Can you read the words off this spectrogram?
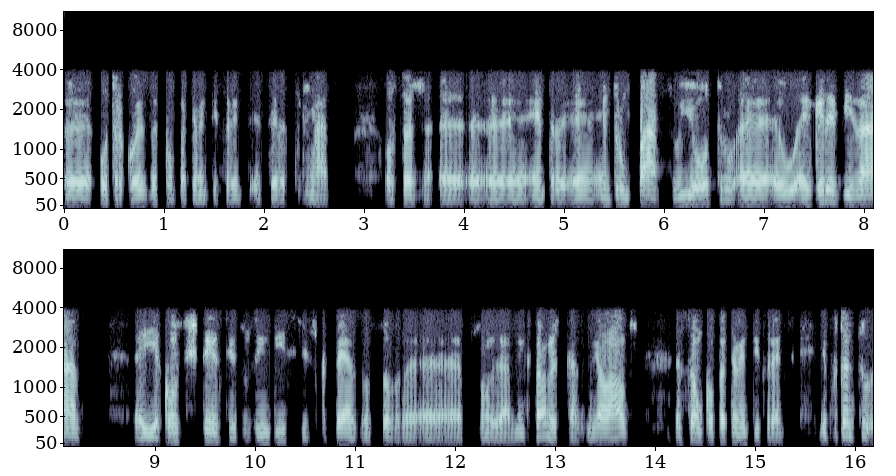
Uh, outra coisa, completamente diferente, é ser acusado. Ou seja, entre, entre um passo e outro, a gravidade e a consistência dos indícios que pesam sobre a personalidade em questão, neste caso Miguel Alves, são completamente diferentes. E, portanto,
